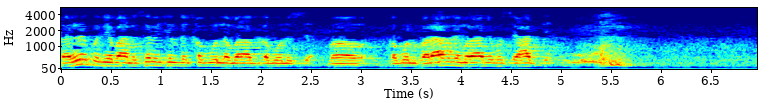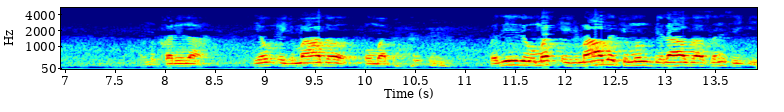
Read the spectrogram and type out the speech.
قرین پر دیبان سر چلتے قبول مراد، قبول قبول فراغ دے، مراد فصیحات دے۔ قرینا، یو اجماع دا امت۔ فدید امت اجماع دا چمن بلا دا سن سیکی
